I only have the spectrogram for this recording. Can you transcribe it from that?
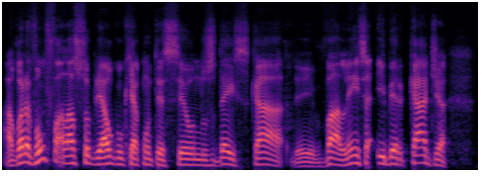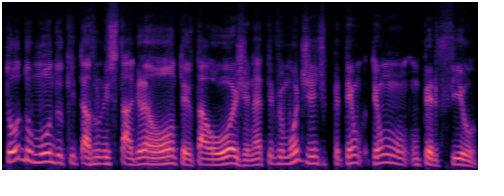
agora vamos falar sobre algo que aconteceu nos 10K de Valência e Bercádia. Todo mundo que estava no Instagram ontem, está hoje, né? Teve um monte de gente. Tem, tem um, um perfil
